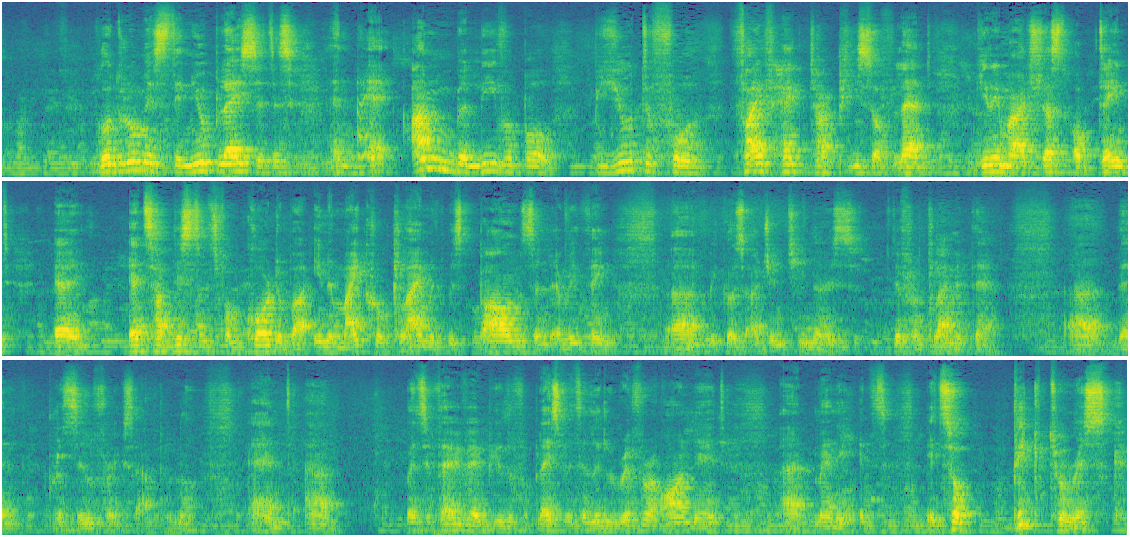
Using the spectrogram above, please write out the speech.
Godrum is the new place. It is an unbelievable, beautiful five hectare piece of land. Girimaj just obtained uh, at some distance from Cordoba in a microclimate with palms and everything, uh, because Argentina is different climate there uh, than Brazil, for example. No? And uh, but it's a very, very beautiful place with a little river on it. And many, it's it's so picturesque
